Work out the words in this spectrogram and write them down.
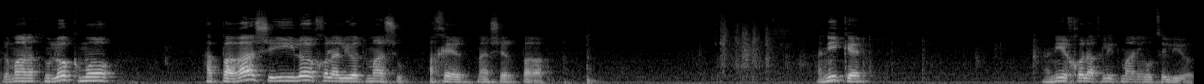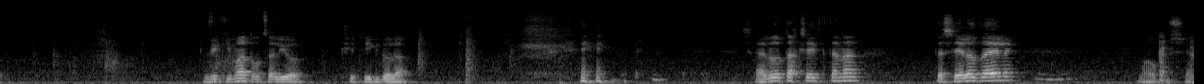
כלומר, אנחנו לא כמו הפרה שהיא לא יכולה להיות משהו אחר מאשר פרה. אני כן. אני יכול להחליט מה אני רוצה להיות. את רוצה להיות כשתהיי גדולה? שאלו אותך כשהיית קטנה את השאלות האלה? ברוך השם.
